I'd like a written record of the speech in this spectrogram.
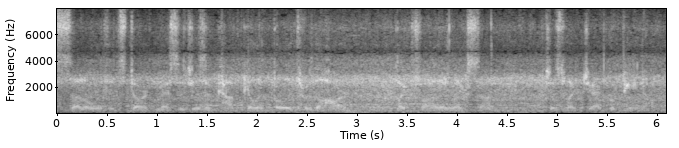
As subtle with its dark message as a cop-killing bullet through the heart. Like father, like son. Just like Jack Lupino.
